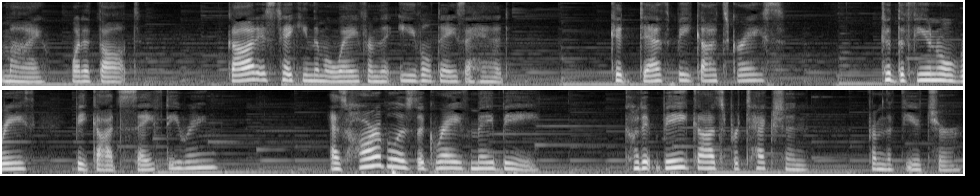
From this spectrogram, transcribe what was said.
My, what a thought! God is taking them away from the evil days ahead. Could death be God's grace? Could the funeral wreath be God's safety ring? As horrible as the grave may be, could it be God's protection from the future?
